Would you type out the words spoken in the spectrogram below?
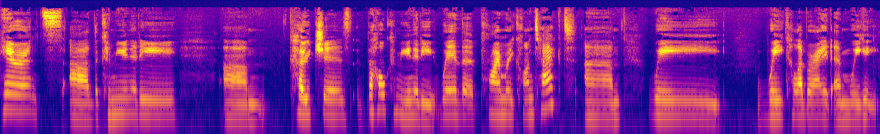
parents, uh, the community, um, coaches, the whole community. We're the primary contact. Um, we we collaborate and we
